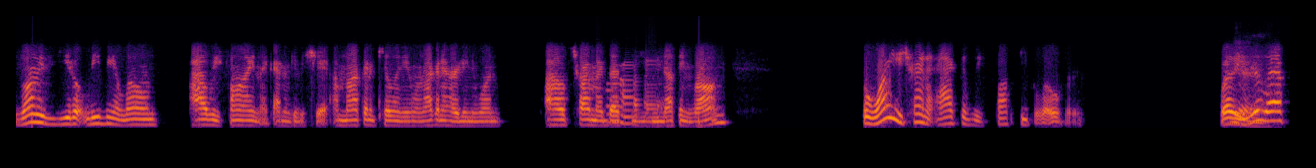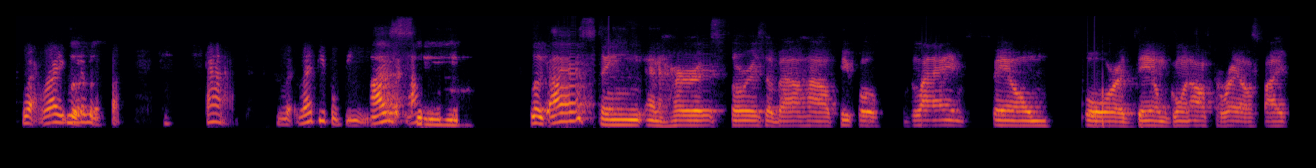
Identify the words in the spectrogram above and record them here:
As long as you don't leave me alone, I'll be fine. Like I don't give a shit. I'm not gonna kill anyone. I'm not gonna hurt anyone. I'll try my best to do nothing wrong. But why are you trying to actively fuck people over? Whether yeah. you're left, right, Look, whatever the fuck, just stop. Let, let people be. I've seen, look, I've seen and heard stories about how people blame film for them going off the rails. Like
